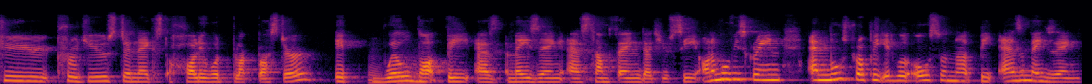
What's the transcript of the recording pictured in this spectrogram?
to produce the next Hollywood blockbuster. It mm-hmm. will not be as amazing as something that you see on a movie screen. And most probably, it will also not be as amazing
